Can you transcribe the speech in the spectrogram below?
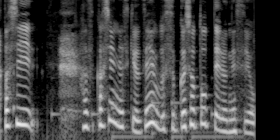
私恥ずかしいんですけど全部スクショ撮ってるんですよ。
